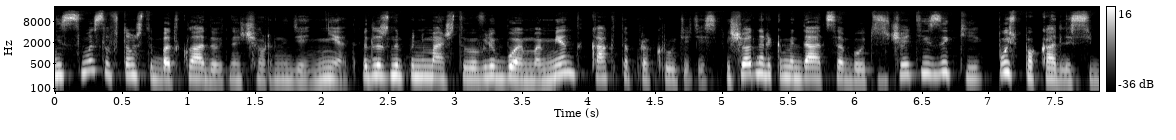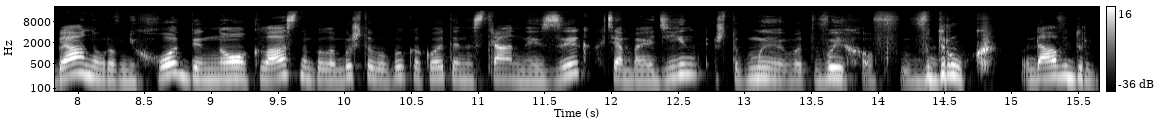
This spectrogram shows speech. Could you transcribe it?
Не смысл в том, чтобы откладывать на черный день. Нет. Вы должны понимать, что вы в любой момент как-то прокрутитесь. Еще одна рекомендация будет изучать языки. Пусть пока для себя на уровне хобби, но классно было бы, чтобы был какой-то иностранный язык, хотя бы один, чтобы мы вот выехав вдруг да, вдруг,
